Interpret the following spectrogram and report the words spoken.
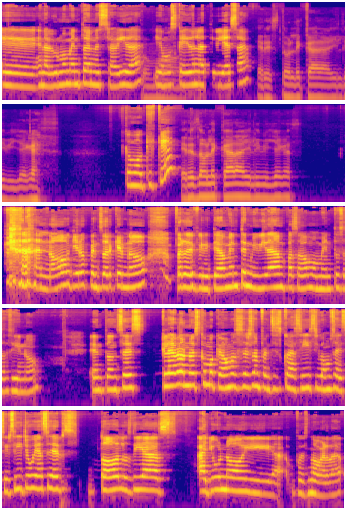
eh, en algún momento de nuestra vida y hemos caído en la tibieza. Eres doble cara, Ili Villegas. ¿Cómo que qué? Eres doble cara, Ili Villegas. no, quiero pensar que no, pero definitivamente en mi vida han pasado momentos así, ¿no? Entonces, Claro, no es como que vamos a hacer San Francisco así, si vamos a decir, sí, yo voy a hacer todos los días ayuno y pues no, ¿verdad?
